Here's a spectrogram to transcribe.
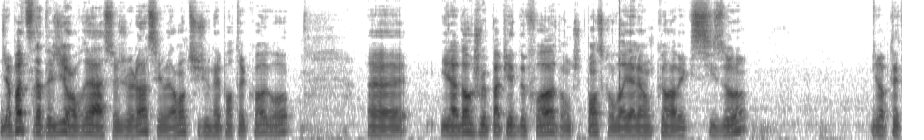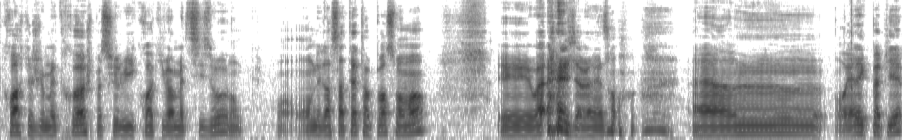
Il n'y a pas de stratégie en vrai à ce jeu-là. C'est vraiment tu joues n'importe quoi, gros. Euh, il adore jouer papier deux fois. Donc je pense qu'on va y aller encore avec ciseaux. Il va peut-être croire que je vais mettre Roche parce que lui il croit qu'il va mettre ciseaux. Donc on est dans sa tête un peu en ce moment. Et ouais, j'avais raison. Euh, on va y aller avec papier.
